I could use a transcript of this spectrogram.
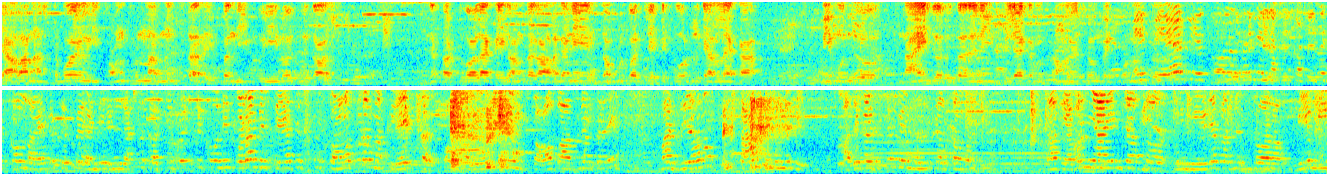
చాలా నష్టపోయాం. ఈ సంవత్సరంన్నర నుంచి సార్ ఇబ్బంది ఈ- ఈ రోజు కాదు ఇంకా తట్టుకోలేక ఇదంతా అలాగని డబ్బులు ఖర్చు పెట్టి కోర్టులకు వెళ్ళలేక మీ ముందు న్యాయం జరుగుతుందని విలేకరుల సమావేశం పెట్టుకున్నాం మా అది గడిస్తే మేము ముందుకు వెళ్తామండి నాకు ఎవరు న్యాయం చేస్తారో ఈ మీడియా ప్రతినిధి ద్వారా మేము మీ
